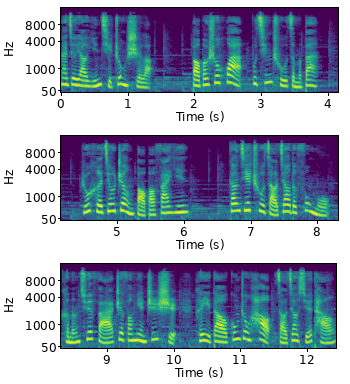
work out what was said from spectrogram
那就要引起重视了。宝宝说话不清楚怎么办？如何纠正宝宝发音？刚接触早教的父母可能缺乏这方面知识，可以到公众号早教学堂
